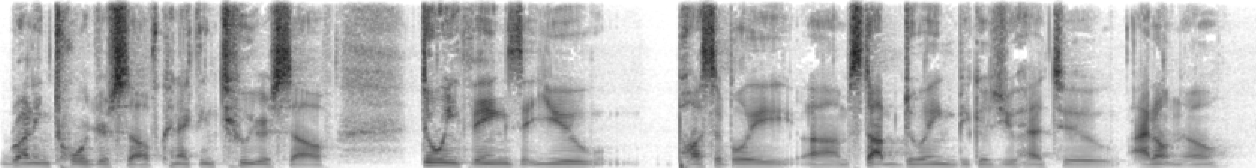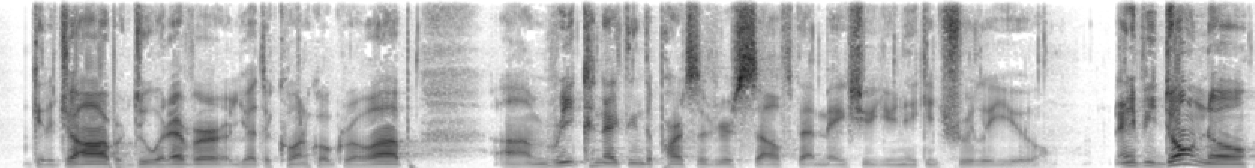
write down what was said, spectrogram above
running toward yourself, connecting to yourself, doing things that you possibly um, stopped doing because you had to, I don't know, get a job or do whatever. You had to quote unquote grow up. Um, reconnecting the parts of yourself that makes you unique and truly you. And if you don't know,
